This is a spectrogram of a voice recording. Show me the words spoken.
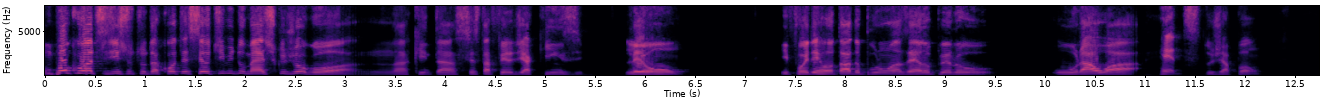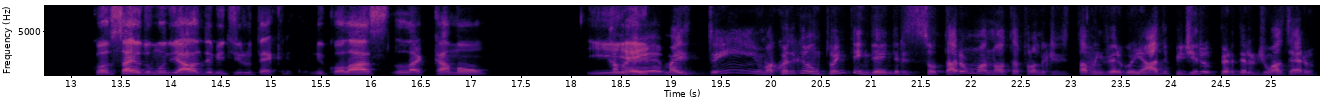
Um pouco antes disso tudo acontecer, o time do México jogou ó, na quinta, sexta-feira, dia 15, Leon, e foi derrotado por 1 a 0 pelo Urawa Reds do Japão. Quando saiu do Mundial, demitiram o técnico, Nicolás Larcamon. E Calma, aí? mas tem uma coisa que eu não tô entendendo. Eles soltaram uma nota falando que estavam envergonhados e pediram, perderam de 1 a 0.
